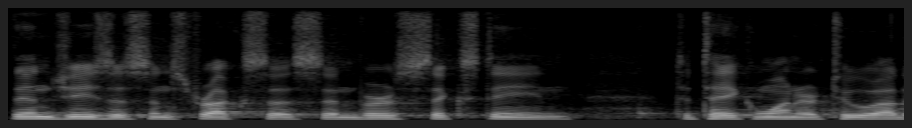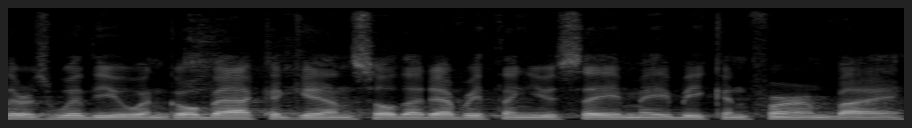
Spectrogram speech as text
Then Jesus instructs us in verse 16 to take one or two others with you and go back again so that everything you say may be confirmed by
